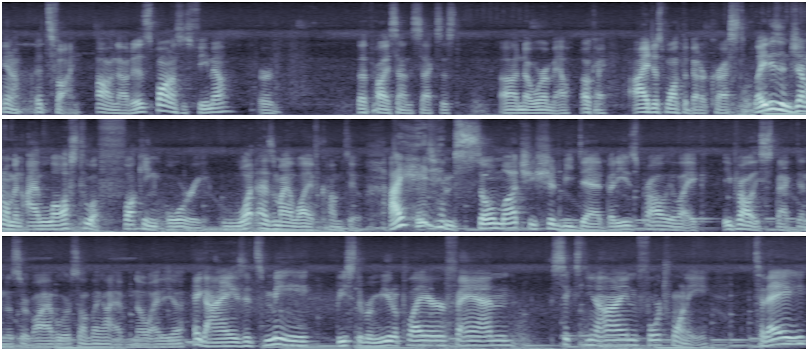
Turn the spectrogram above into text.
you know, it's fine. Oh, no, did it spawn us as female? Or, that probably sounds sexist. Uh, no, we're a male. Okay. I just want the better crest. Ladies and gentlemen, I lost to a fucking Ori. What has my life come to? I hate him so much he should be dead, but he's probably like, he probably specced into survival or something. I have no idea. Hey guys, it's me, Beast of Bermuda player, fan, 69 420. Today,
